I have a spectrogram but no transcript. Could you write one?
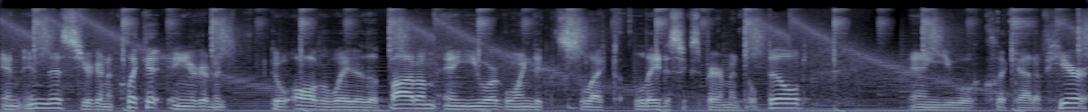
And in this, you're going to click it and you're going to go all the way to the bottom and you are going to select latest experimental build and you will click out of here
